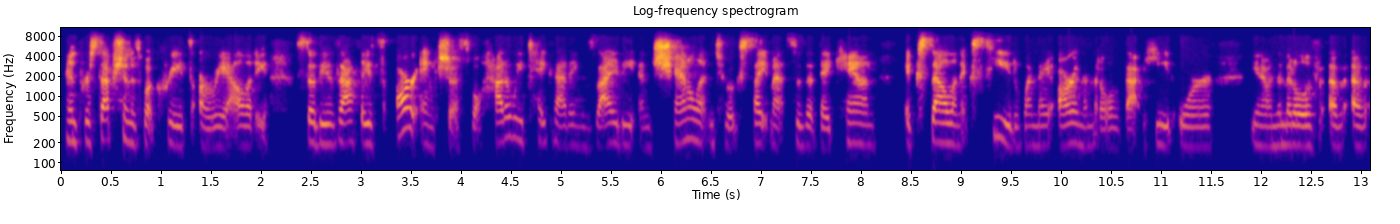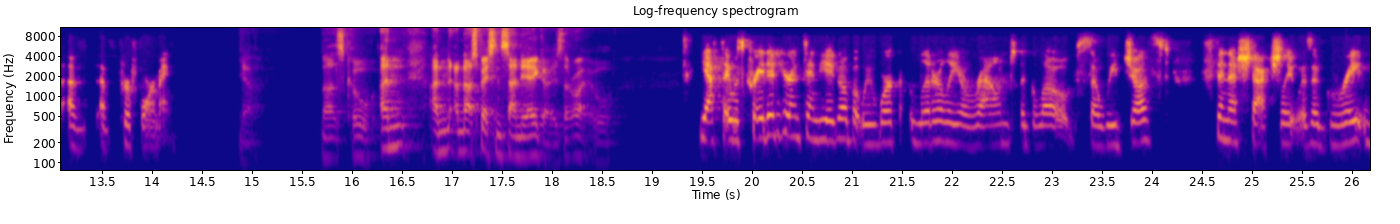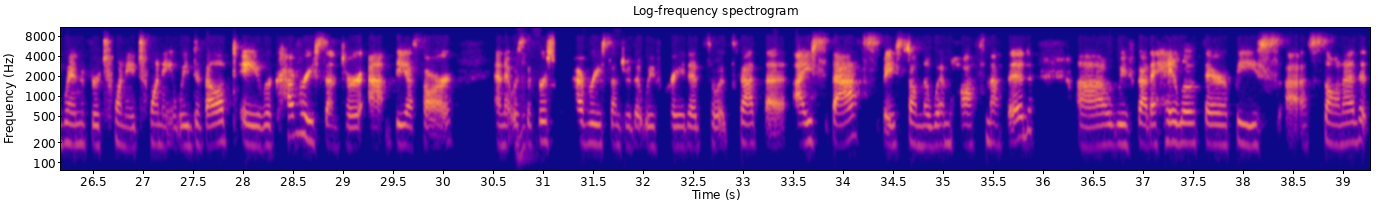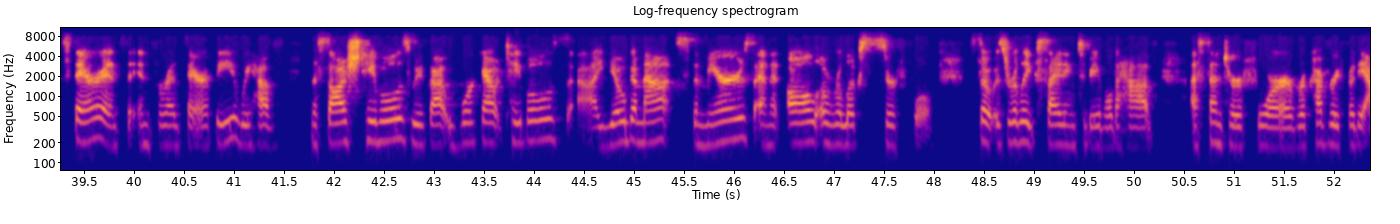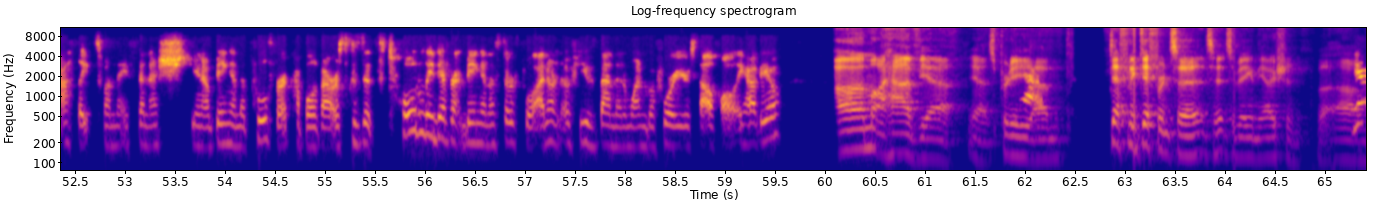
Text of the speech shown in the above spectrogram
And perception is what creates our reality. So these athletes are anxious. Well, how do we take that anxiety and channel it into excitement so that they can excel and exceed when they are in the middle of that heat or you know in the middle of of of, of performing yeah that's cool. And and and that's based in san diego is that right or? Yes it was created here in san diego but we work literally around the globe. So we just finished actually it was a great win for 2020 we developed a recovery center at bsr and it was mm-hmm. the first recovery center that we've created. So it's got the ice baths based on the wim hof method. Uh, we've got a halotherapy uh, sauna that's there it's the infrared therapy. We have massage tables, we've got workout tables, uh, yoga mats, the mirrors, and it all overlooks the surf pool. So it was really exciting to be able to have a center for recovery for the athletes when they finish, you know, being in the pool for a couple of hours because it's totally different being in a surf pool. I don't know if you've been in one before yourself, Ollie. Have you? Um, I have, yeah, yeah. It's pretty yeah. um, definitely different to, to, to being in the ocean. But um, yeah,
